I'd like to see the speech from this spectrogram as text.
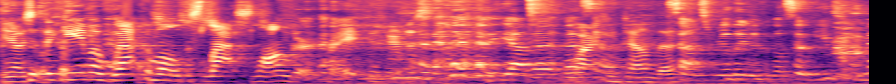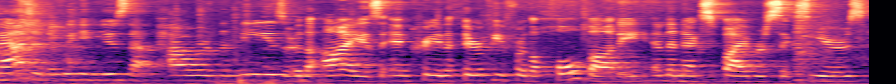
You know, it's just the game of whack-a-mole just lasts longer, right? Because you're just yeah, that, that whacking sounds, down the. Sounds really difficult. So you can imagine if we can use that power of the knees or the eyes and create a therapy for the whole body in the next five or six years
